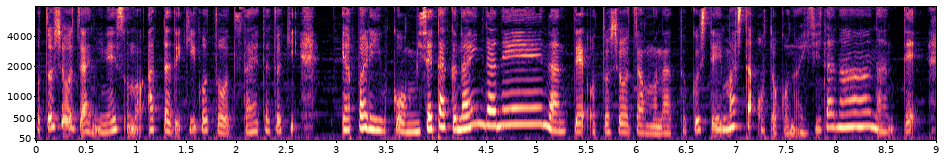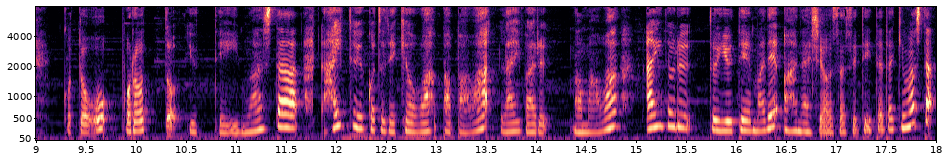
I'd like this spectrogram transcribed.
音翔ちゃんにねそのあった出来事を伝えた時やっぱりこう見せたくないんだねなんて音翔ちゃんも納得していました男の意地だななんてことをポロッと言っていました。はい、ということで今日はパパはライバル、ママはアイドルというテーマでお話をさせていただきました。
